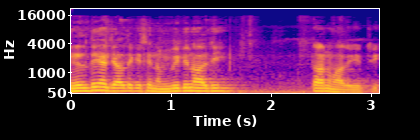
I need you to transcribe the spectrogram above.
ਮਿਲਦੇ ਹਾਂ ਜਲਦ ਕਿਸੇ ਨਵੀਂ ਵੀਡੀਓ ਨਾਲ ਜੀ। ਧੰਨਵਾਦ ਵੀਰ ਜੀ।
